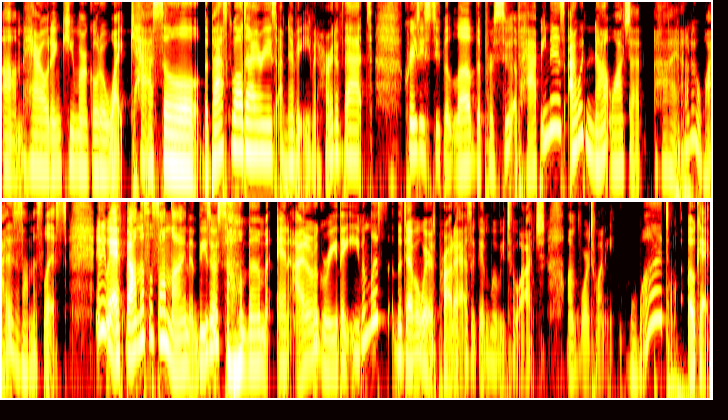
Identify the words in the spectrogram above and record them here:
um, Harold and Kumar go to White Castle, The Basketball Diaries. I've never even heard of that. Crazy Stupid Love, The Pursuit of Happiness. I would not watch that. Hi, I don't know why this is on this list. Anyway, I found this list online, these are some of them, and I don't agree. They even list The Devil Wears Prada as a good movie to watch on 420. What? Okay.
